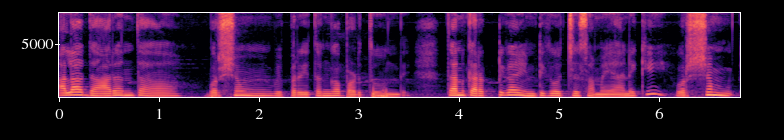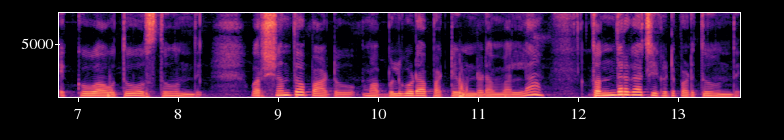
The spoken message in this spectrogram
అలా దారంతా వర్షం విపరీతంగా పడుతూ ఉంది. తను కరెక్ట్గా ఇంటికి వచ్చే సమయానికి వర్షం ఎక్కువ అవుతూ వస్తూ ఉంది. వర్షంతో పాటు మబ్బులు కూడా పట్టి ఉండడం వల్ల తొందరగా చీకటి పడుతూ ఉంది.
